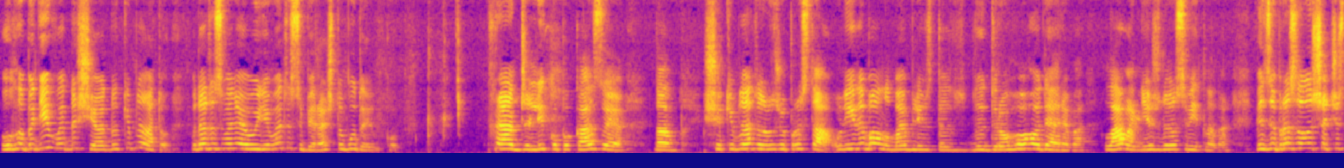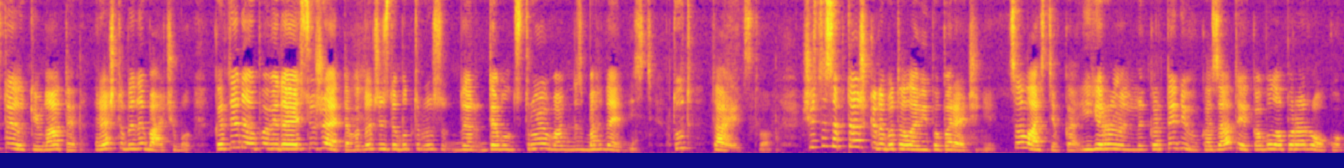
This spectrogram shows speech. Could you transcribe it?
У глибині видно ще одну кімнату. Вона дозволяє уявити собі решту будинку. Фра Анджеліко показує нам, що кімната дуже проста. У ній немало меблів з дорогого дерева, лава ніжно освітлена. Він зобразив лише частину кімнати, решту ми не бачимо. Картина оповідає сюжет, та водночас демонструє вам незбагненність. Тут таїнство. Що це за пташка на металевій поперечині? Це ластівка. Її роль на картині вказати, яка була пора року.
